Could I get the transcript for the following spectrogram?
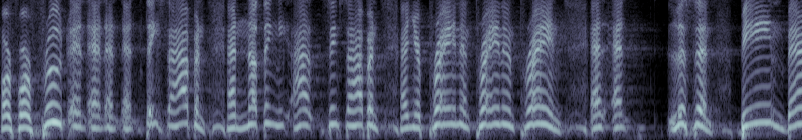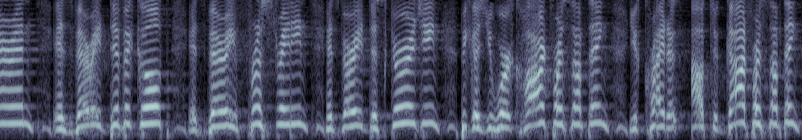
or for fruit and, and, and, and things to happen and nothing ha- seems to happen and and you're praying and praying and praying. And, and listen, being barren is very difficult. It's very frustrating. It's very discouraging because you work hard for something. You cry to, out to God for something.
